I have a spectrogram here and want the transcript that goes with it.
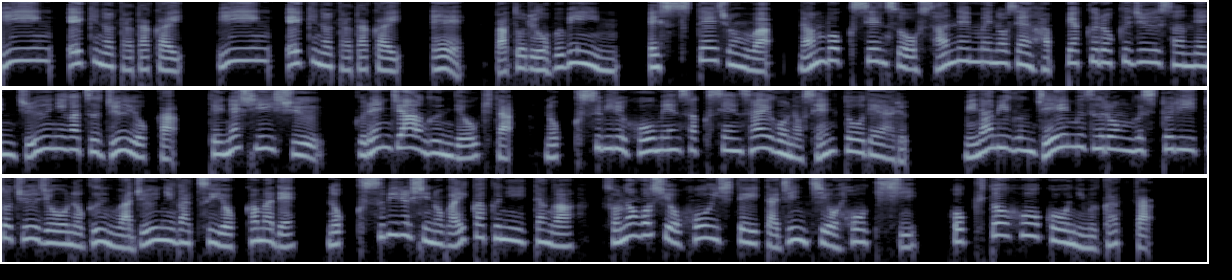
ビーン駅の戦い、ビーン駅の戦い、A、バトルオブビーン、S ステーションは南北戦争3年目の1863年12月14日、テネシー州、グレンジャー郡で起きたノックスビル方面作戦最後の戦闘である。南軍ジェームズ・ロングストリート中将の軍は12月4日までノックスビル市の外郭にいたが、その後市を包囲していた陣地を放棄し、北東方向に向かった。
